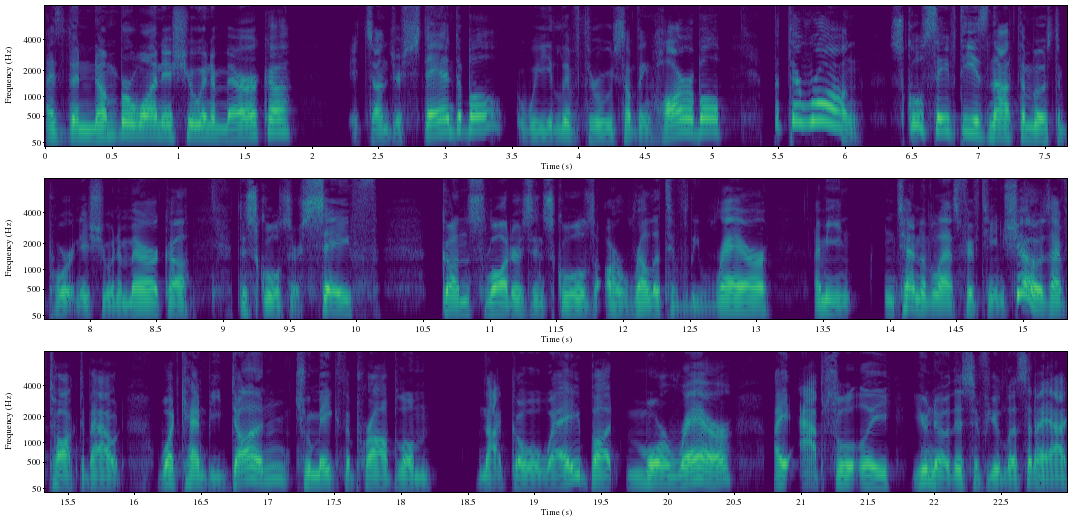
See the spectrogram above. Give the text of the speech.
as the number one issue in America, it's understandable. We lived through something horrible, but they're wrong. School safety is not the most important issue in America. The schools are safe. Gun slaughters in schools are relatively rare. I mean, in 10 of the last 15 shows, I've talked about what can be done to make the problem not go away, but more rare. I absolutely, you know this if you listen, I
